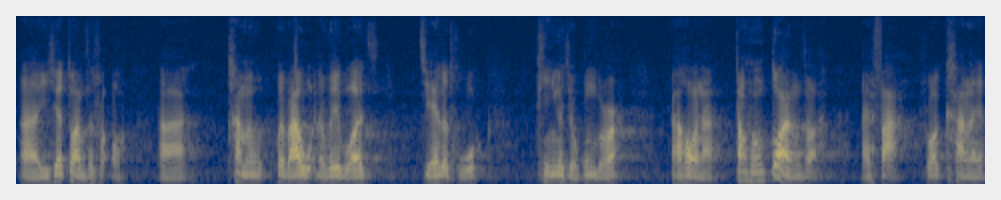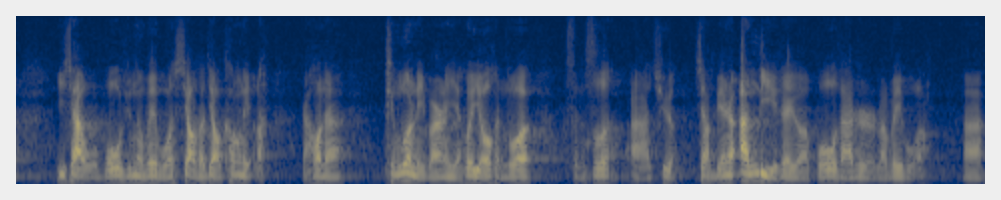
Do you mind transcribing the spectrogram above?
呃一些段子手啊，他们会把我的微博截个图，拼一个九宫格，然后呢当成段子来发，说看了一下午博物君的微博，笑得掉坑里了。然后呢评论里边呢也会有很多粉丝啊去向别人安利这个博物杂志的微博啊，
